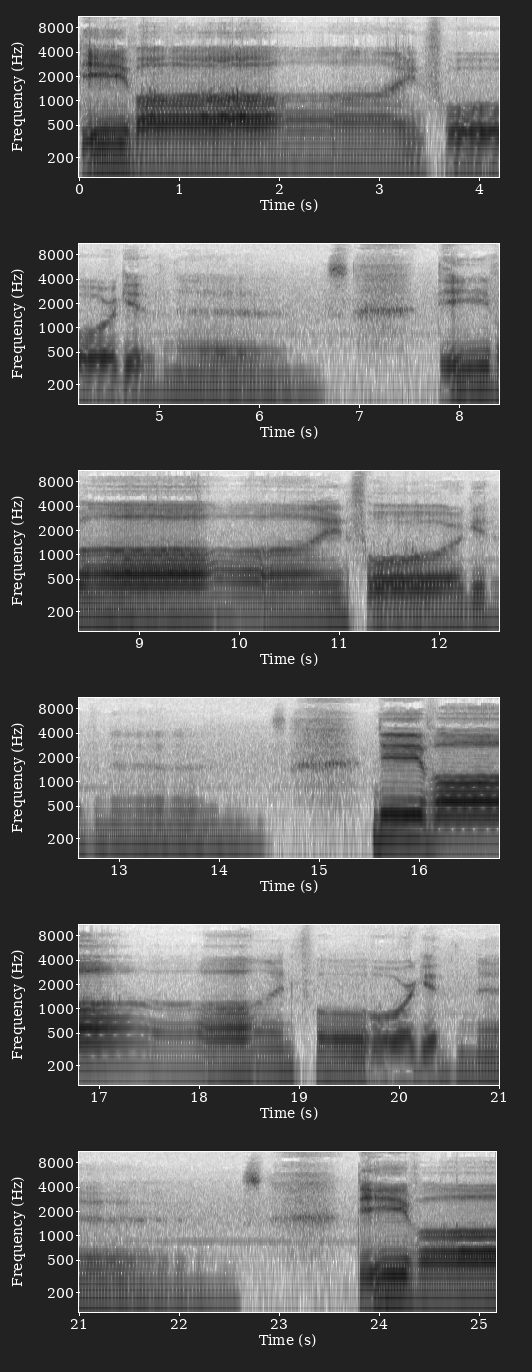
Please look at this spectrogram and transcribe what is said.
Divine forgiveness divine forgiveness. Divine forgiveness. Divine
